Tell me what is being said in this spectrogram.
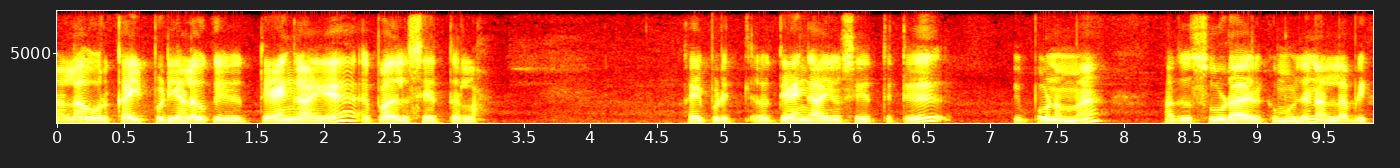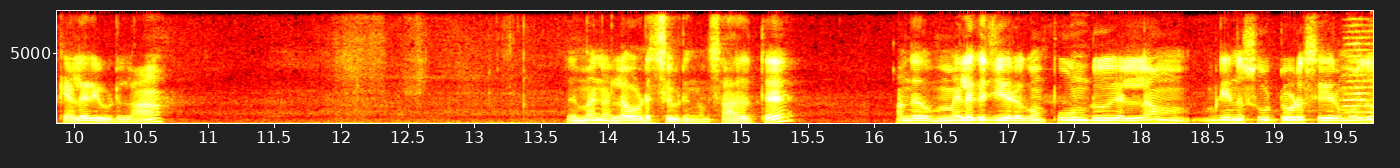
நல்லா ஒரு கைப்பிடி அளவுக்கு தேங்காயை இப்போ அதில் சேர்த்துடலாம். கைப்பிடி தேங்காயும் சேர்த்துட்டு இப்போது நம்ம அது சூடாக இருக்கும்பொழுது நல்லா அப்படி கிளறி விடலாம். இது மாதிரி நல்லா உடச்சி விடுங்க. சாதத்தை. அந்த மிளகு ஜீரகம் பூண்டு எல்லாம் அப்படியே அந்த சூட்டோடு சேரும்போது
